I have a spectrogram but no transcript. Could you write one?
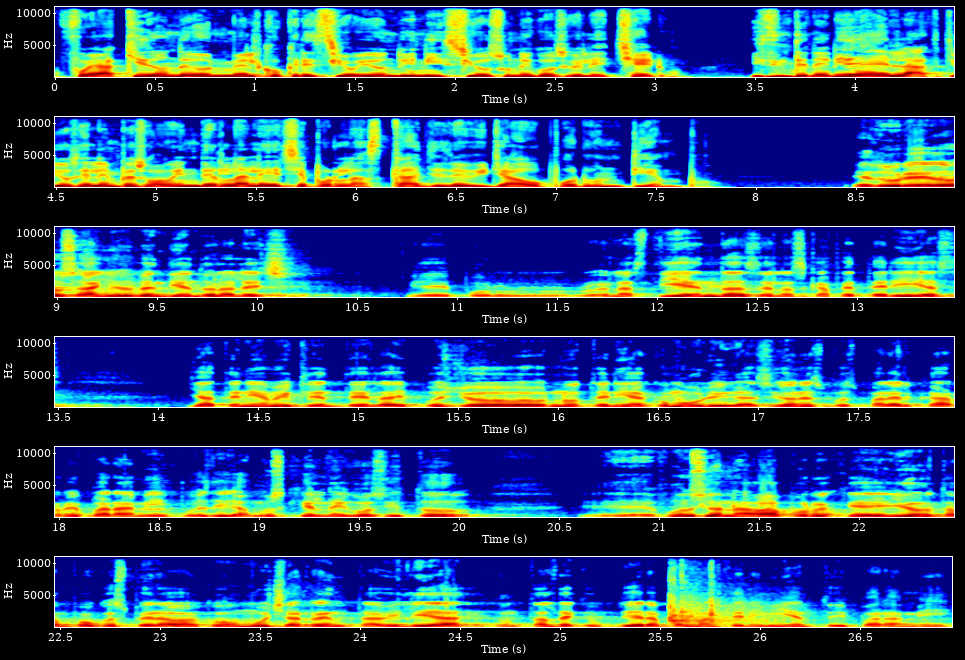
Fue aquí donde don Melco creció y donde inició su negocio de lechero. Y sin tener idea de lácteos, él empezó a vender la leche por las calles de Villao por un tiempo. Eh, duré dos años vendiendo la leche eh, por, en las tiendas, en las cafeterías. Ya tenía mi clientela y pues yo no tenía como obligaciones pues para el carro y para mí pues digamos que el negocito eh, funcionaba porque yo tampoco esperaba como mucha rentabilidad, con tal de que pudiera para el mantenimiento y para mí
